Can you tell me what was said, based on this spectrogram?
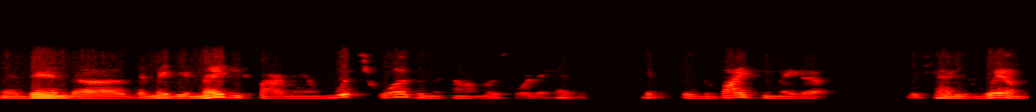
And then uh, they made the Amazing Spider-Man, which was in the comic books, where they had this, the device he made up, which had his webs,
